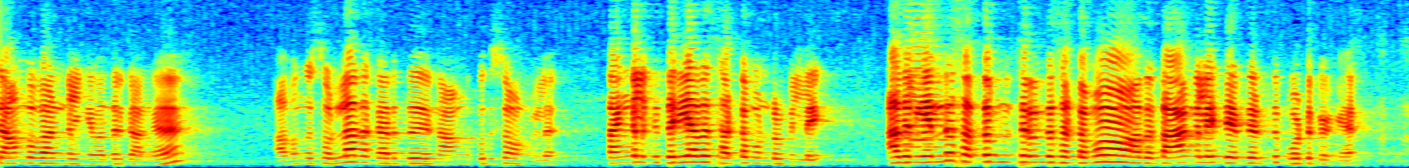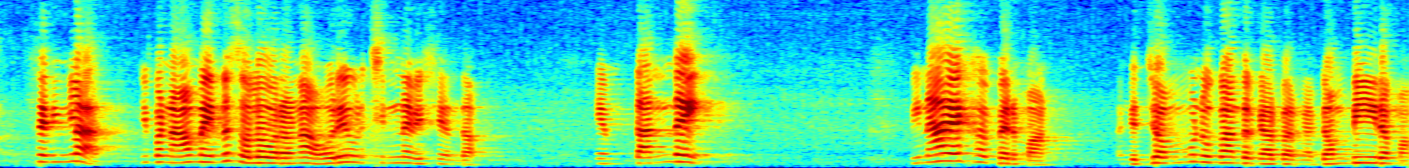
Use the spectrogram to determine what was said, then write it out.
ஜாம்பவான்கள் இங்க வந்திருக்காங்க. அவங்க சொல்லாத கருத்து நாங்க புதுசா ஒண்ணும் இல்ல. தங்களுக்கு தெரியாத சட்டம் ஒன்றும் இல்லை. அதில் எந்த சட்டம் சிறந்த சட்டமோ அதை தாங்களே தேர்ந்தெடுத்து போட்டுக்கோங்க. சரிங்களா? இப்ப நாம என்ன சொல்ல வரோம்னா ஒரே ஒரு சின்ன விஷயம்தான். என் தந்தை விநாயக பெருமான் அங்க ஜம்முன்னு உட்கார்ந்துருக்காரு பாருங்க கம்பீரமா.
